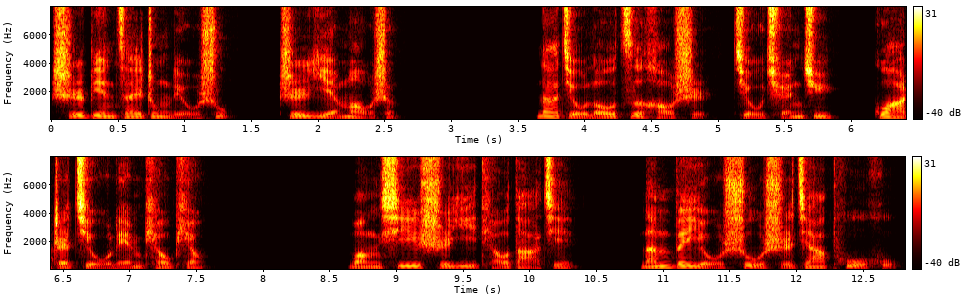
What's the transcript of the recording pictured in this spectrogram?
池边栽种柳树，枝叶茂盛。那酒楼字号是酒泉居，挂着酒帘飘飘。往西是一条大街，南北有数十家铺户，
